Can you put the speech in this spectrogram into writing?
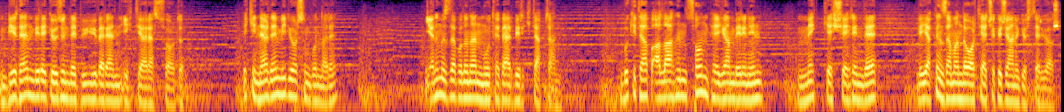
birdenbire gözünde büyü veren ihtiyara sordu. Peki nereden biliyorsun bunları? Yanımızda bulunan muteber bir kitaptan. Bu kitap Allah'ın son peygamberinin Mekke şehrinde ve yakın zamanda ortaya çıkacağını gösteriyor.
